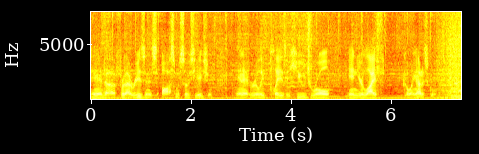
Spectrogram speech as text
and uh, for that reason, it's awesome association, and it really plays a huge role in your life going out of school.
